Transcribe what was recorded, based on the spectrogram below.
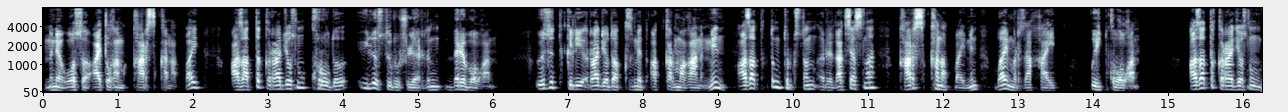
Міне осы айтылған қарыс қанатбай азаттық радиосын құруды үйлестірушілердің бірі болған. Өзі тікелей радиода қызмет атқармағанымен азаттықтың түркістан редакциясына қарыс қанатбай мен баймырза хайт ұйытқы болған. Азаттық радиосының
